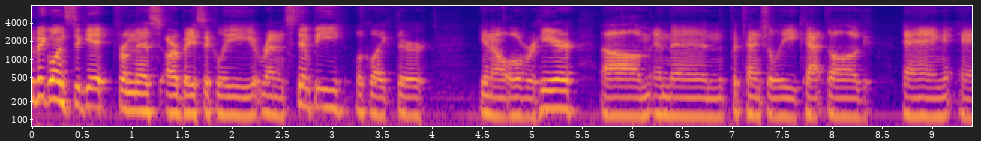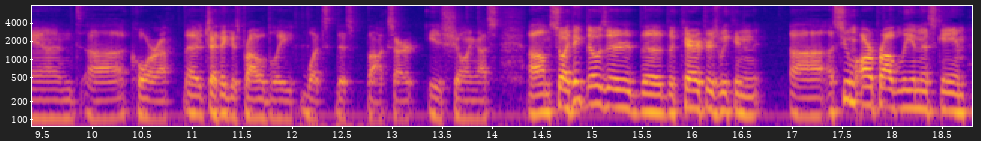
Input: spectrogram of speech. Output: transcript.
the big ones to get from this are basically Ren and Stimpy. Look like they're you know over here, um, and then potentially cat dog. Aang and uh, Korra, which I think is probably what this box art is showing us. Um, so I think those are the the characters we can uh, assume are probably in this game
